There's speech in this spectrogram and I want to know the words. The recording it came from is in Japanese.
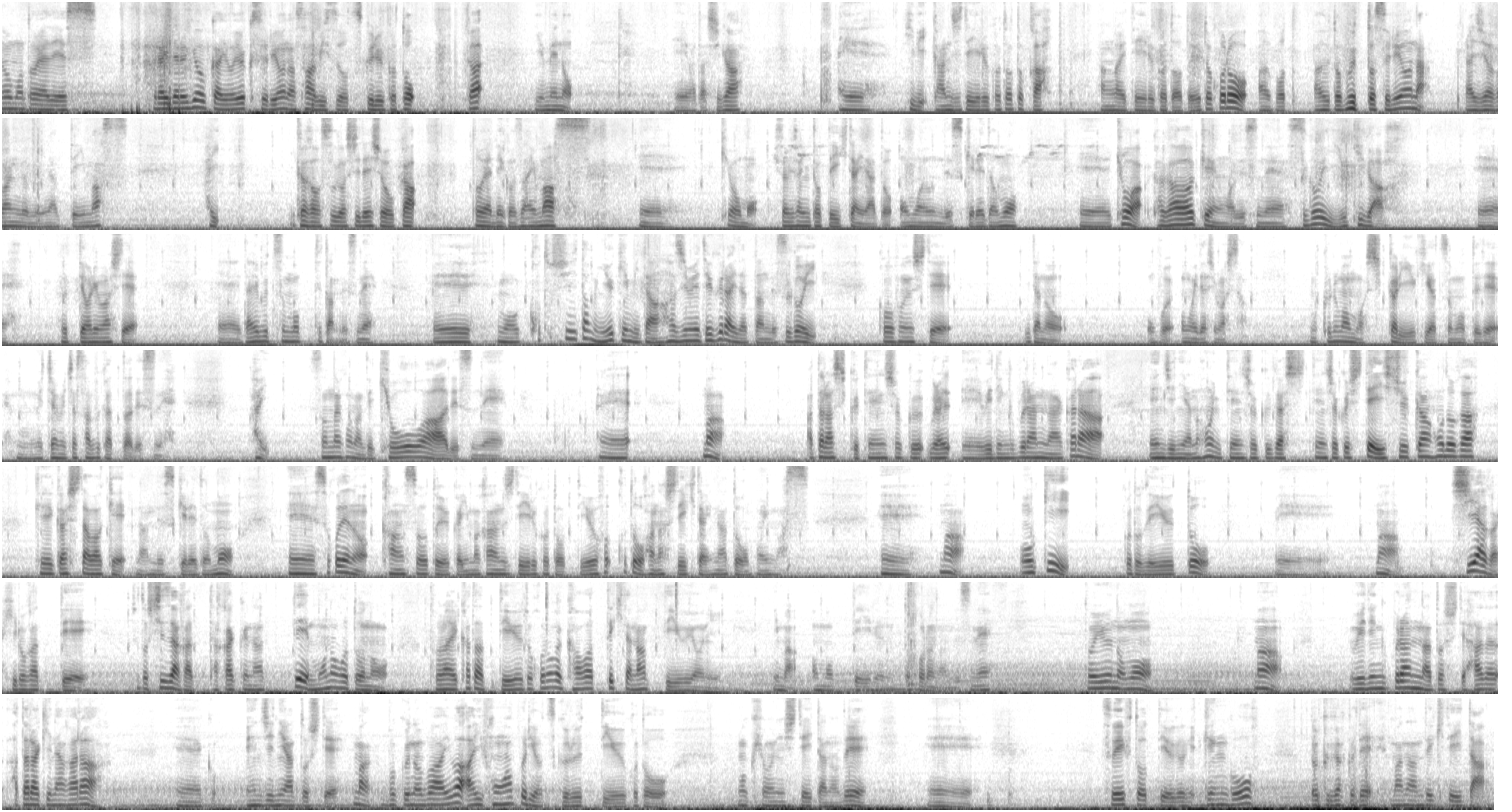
どうも東谷です。ブライダル業界を良くするようなサービスを作ることが夢の、えー、私が、えー、日々感じていることとか考えていることというところをアウアウトプットするようなラジオ番組になっています。はい。いかがお過ごしでしょうか？東谷でございます、えー、今日も久々に撮っていきたいなと思うんですけれどもえー、今日は香川県はですねすごい雪が、えー、降っておりまして、えー、だいぶ積もってたんですね、えもう今年多分雪見たん初めてぐらいだったんですごい興奮していたのを思い出しました。車もしっかり雪が積もっててもうめちゃめちゃ寒かったですね。はい。そんなこんなで今日はですねえまあ新しく転職ウェディングプランナーからエンジニアの方に転職が転職して1週間ほどが経過したわけなんですけれども、えー、そこでの感想というか今感じていることっていうことを話していきたいなと思います、えー、まあ大きいことで言うと、えー、まあ視野が広がってちょっと視座が高くなって物事の捉え方っていうところが変わってきたなっていうように今思っているところなんですね。というのもまあウェディングプランナーとして働きながら、えー、エンジニアとして、まあ、僕の場合は iPhone アプリを作るっていうことを目標にしていたので、えー、SWIFT っていう言語を独学で学んできていた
